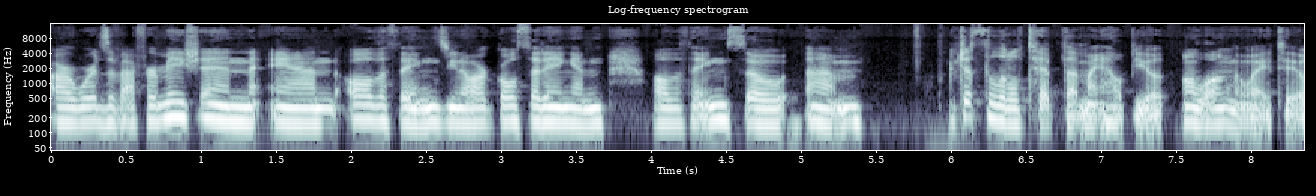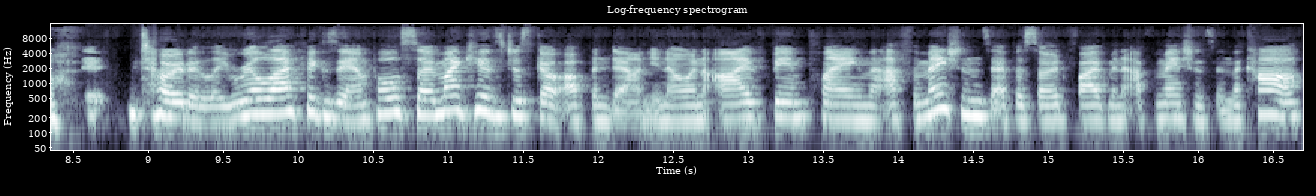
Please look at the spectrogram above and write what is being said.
our words of affirmation and all the things you know our goal setting and all the things. So um just a little tip that might help you along the way too. Totally. Real life example. So my kids just go up and down, you know, and I've been playing the affirmations episode, 5 minute affirmations in the car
